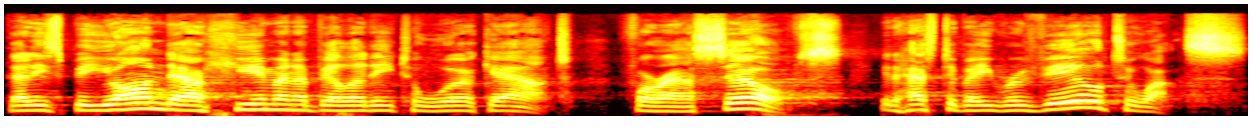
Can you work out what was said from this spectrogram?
that is beyond our human ability to work out for ourselves. It has to be revealed to us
